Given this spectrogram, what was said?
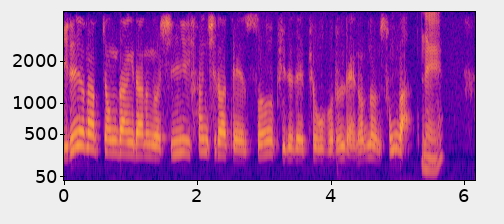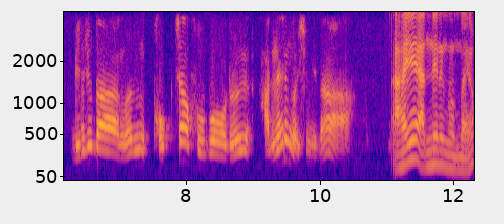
비례연합정당이라는 것이 현실화돼서 비례대표 후보를 내놓는 순간 네. 민주당은 독자 후보를 안 내는 것입니다. 아예 안 내는 건가요?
